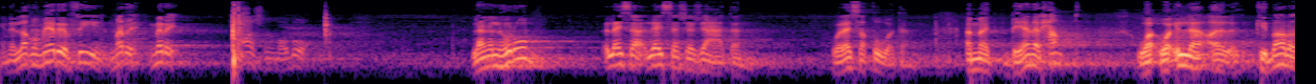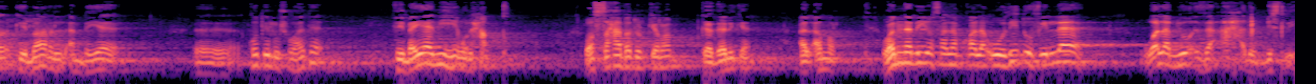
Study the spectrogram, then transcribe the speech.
يعني اللغو مرر فيه مرق مرق عاش الموضوع. لأن الهروب ليس ليس شجاعة وليس قوة. أما بيان الحق وإلا كبار كبار الأنبياء آه، قتلوا شهداء في بيانهم الحق والصحابة الكرام. كذلك الأمر. والنبي صلى الله عليه وسلم قال أوذيت في الله ولم يؤذى أحد مثلي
